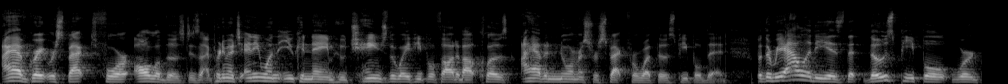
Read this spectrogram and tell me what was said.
I have great respect for all of those designs. Pretty much anyone that you can name who changed the way people thought about clothes, I have enormous respect for what those people did. But the reality is that those people were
